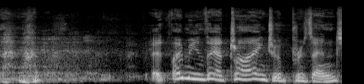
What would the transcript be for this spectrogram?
I mean, they're trying to present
